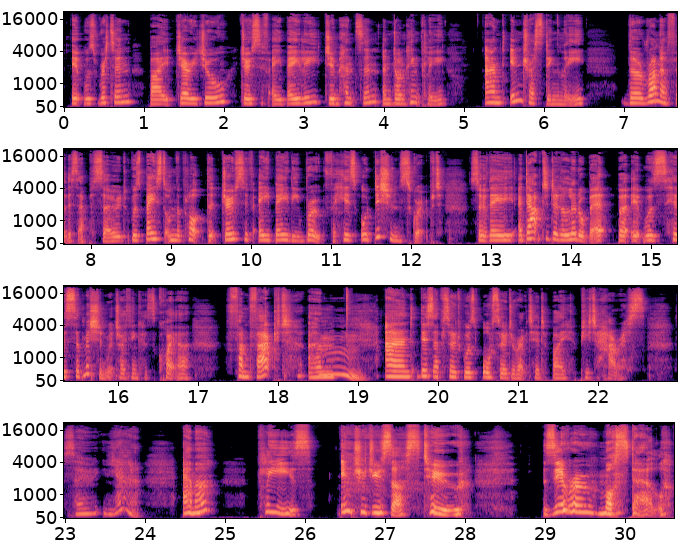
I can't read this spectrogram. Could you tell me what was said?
It was written by Jerry Juhl, Joseph A. Bailey, Jim Henson, and Don Hinckley. And interestingly, the runner for this episode was based on the plot that Joseph A. Bailey wrote for his audition script. So they adapted it a little bit, but it was his submission, which I think is quite a fun fact. Um, Hmm. and this episode was also directed by Peter Harris. So, yeah. Emma, please introduce us to Zero Mostel.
